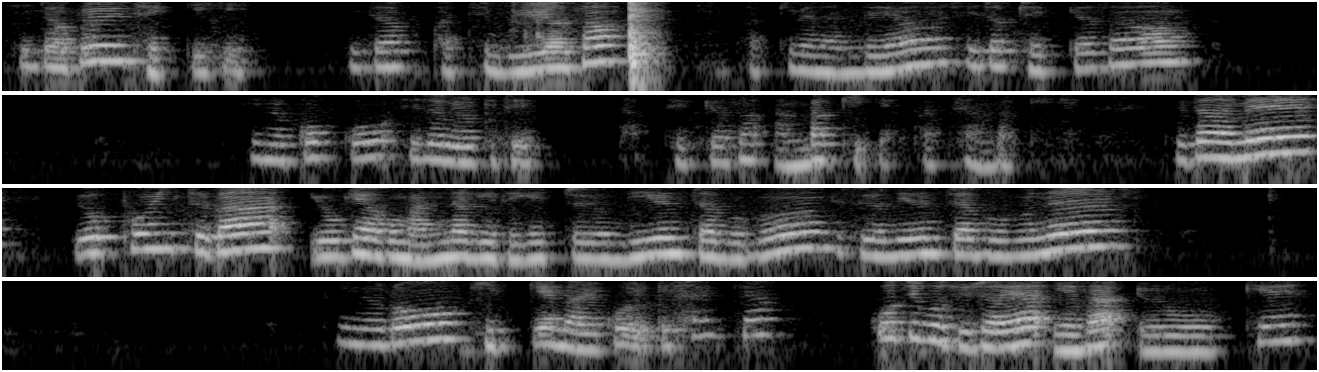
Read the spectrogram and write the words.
시접을 제끼기 시접 같이 물려서 박히면 안 돼요. 시접 제껴서 핀을 꽂고 시접 이렇게 제, 탁 제껴서 안 박히게 같이 안 박히게 그 다음에 요 포인트가 여기하고 만나게 되겠죠. 요 니은자 부분 그래서 요 니은자 부분을 핀으로 깊게 말고 이렇게 살짝 꼬집어 주셔야 얘가 이렇게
